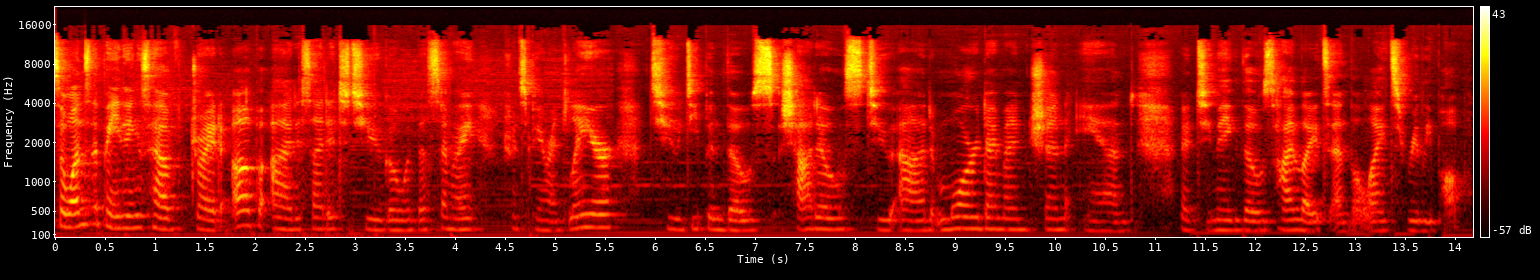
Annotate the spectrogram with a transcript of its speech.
So once the paintings have dried up, I decided to go with a semi-transparent layer to deepen those shadows, to add more dimension and to make those highlights and the lights really pop.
